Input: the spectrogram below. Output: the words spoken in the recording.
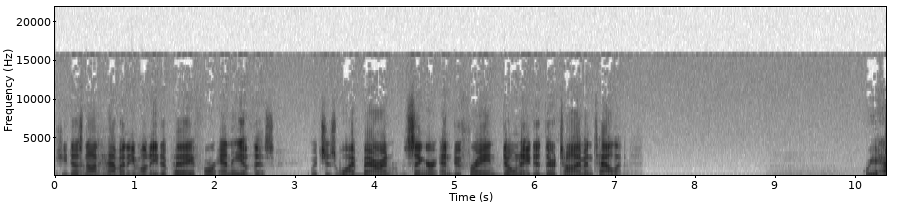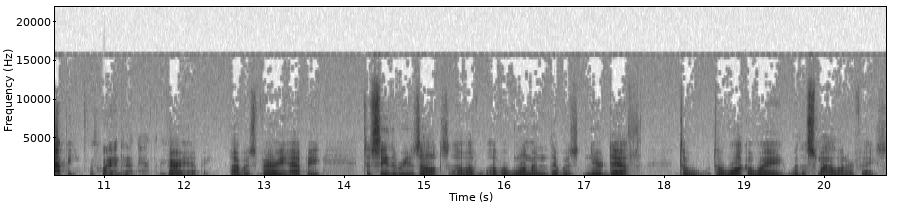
She does not have any money to pay for any of this, which is why Barron, Singer, and Dufresne donated their time and talent. Were you happy with what ended up happening? Very happy. I was very happy to see the results of a, of a woman that was near death to, to walk away with a smile on her face.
